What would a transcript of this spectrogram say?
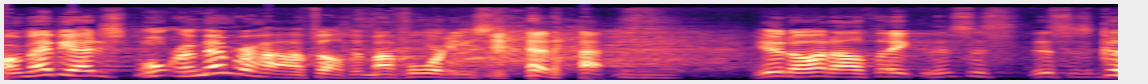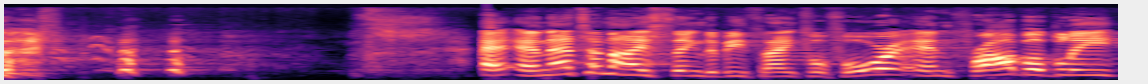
Or maybe I just won't remember how I felt in my 40s. you know, and I'll think this is this is good. and, and that's a nice thing to be thankful for, and probably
